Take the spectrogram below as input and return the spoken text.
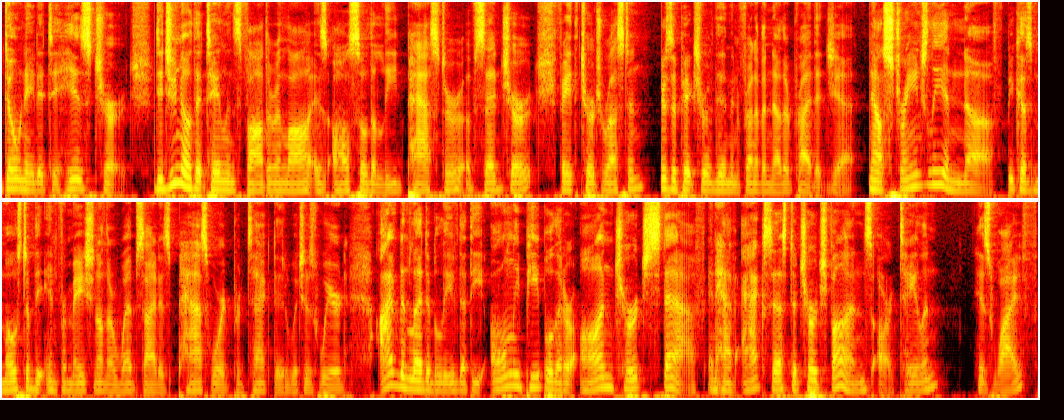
donated to his church. Did you know that Talon's father in law is also the lead pastor of said church, Faith Church Ruston? Here's a picture of them in front of another private jet. Now, strangely enough, because most of the information on their website is password protected, which is weird, I've been led to believe that the only people that are on church staff and have access to church funds are Talon, his wife,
